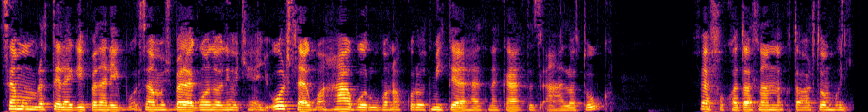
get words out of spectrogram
Számomra tényleg éppen elég borzalmas belegondolni, hogyha egy országban háború van, akkor ott mit élhetnek át az állatok. Felfoghatatlannak tartom, hogy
